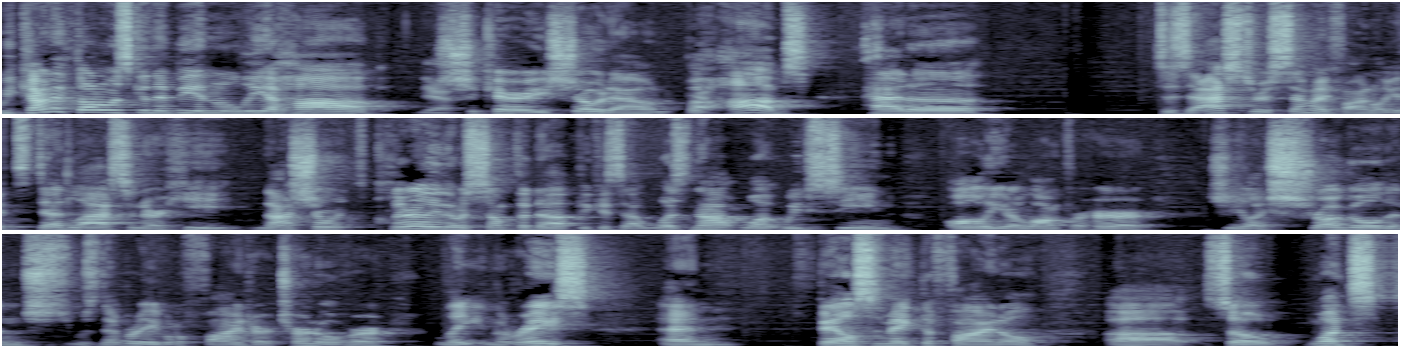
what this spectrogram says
we kind of thought it was going to be an Aleia Hobb Yeah. Sha'Carri showdown, but Yeah. Hobbs had a disastrous semifinal. Gets dead last in her heat. Not sure. Clearly, there was something up because that was not what we've seen all year long for her. She like struggled and she was never able to find her turnover late in the race and fails to make the final. Uh, so once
